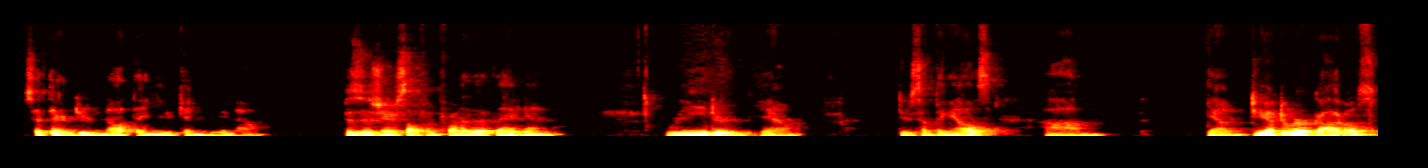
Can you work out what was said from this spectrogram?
sit there and do nothing. You can, you know, position yourself in front of the thing and read or, you know, do something else. Um, you know, do you have to wear goggles?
